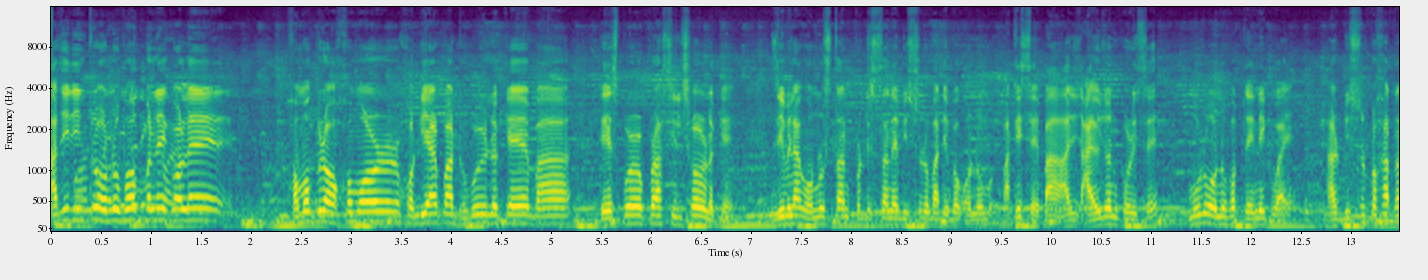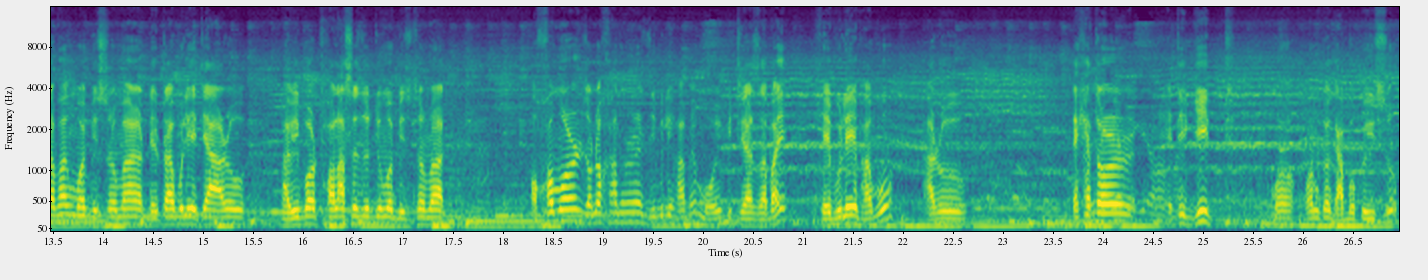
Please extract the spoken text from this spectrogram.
আজিৰ দিনটোৰ অনুভৱ মানে ক'লে সমগ্ৰ অসমৰ শদিয়াৰ পৰা ধুবুৰীলৈকে বা তেজপুৰৰ পৰা শিলচৰলৈকে যিবিলাক অনুষ্ঠান প্ৰতিষ্ঠানে বিষ্ণুপ্ৰসাদ দিৱস অনু পাতিছে বা আজি আয়োজন কৰিছে মোৰো অনুভৱ তেনেকুৱাই। আৰু বিষ্ণুপ্ৰসাদ ৰাভাক মই বিষ্ণুমাৰ দেউতা বুলি এতিয়া আৰু ভাবিবৰ থল আছে যদিও মই বিষ্ণুমাক অসমৰ জনসাধাৰণে যি বুলি ভাবে ময়ো পিতৃৰাজ যাবাই সেই বুলিয়েই ভাবোঁ। আৰু তেখেতৰ এটি গীত মই অকণকৈ গাব খুজিছোঁ।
